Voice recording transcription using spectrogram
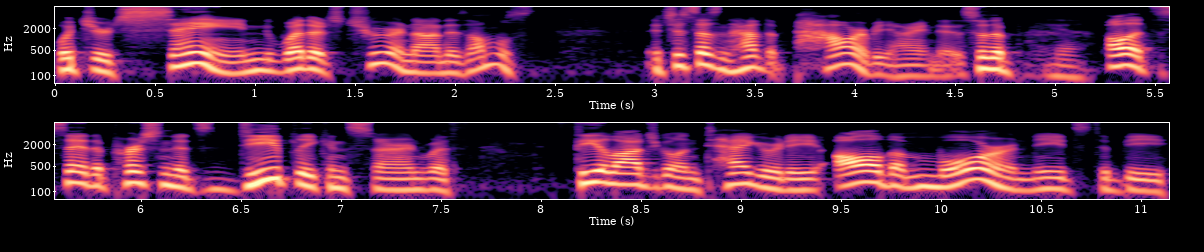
what you're saying, whether it's true or not, is almost it just doesn't have the power behind it. So the yeah. all that to say, the person that's deeply concerned with theological integrity, all the more needs to be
